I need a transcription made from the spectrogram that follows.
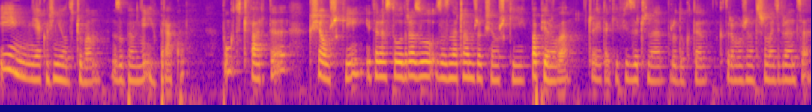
i jakoś nie odczuwam zupełnie ich braku. Punkt czwarty, książki. I teraz tu od razu zaznaczam, że książki papierowe, czyli takie fizyczne produkty, które można trzymać w ręce.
